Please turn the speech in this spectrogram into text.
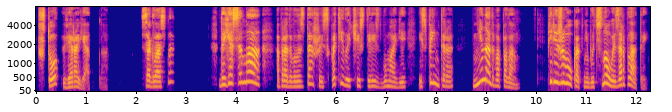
Что вероятно. Согласна? — Да я сама, — обрадовалась Даша и схватила чистый лист бумаги из принтера. — Не надо пополам. Переживу как-нибудь с новой зарплатой.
